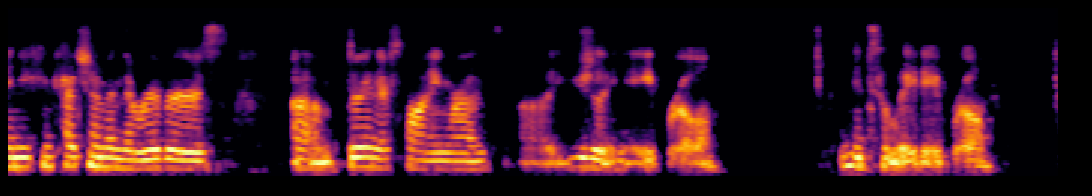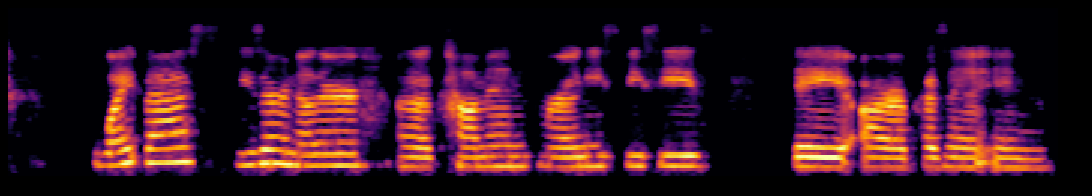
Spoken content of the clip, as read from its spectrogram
and you can catch them in the rivers um, during their spawning runs, uh, usually in April, mid to late April. White bass, these are another uh, common Morone species. They are present in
